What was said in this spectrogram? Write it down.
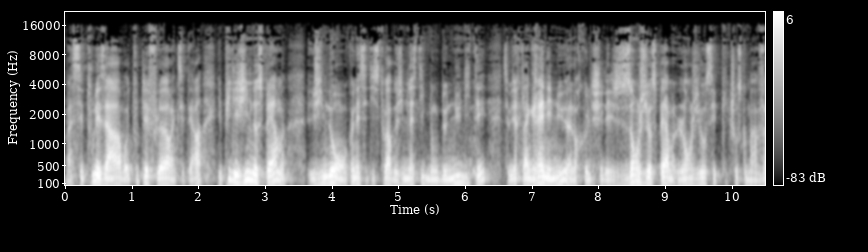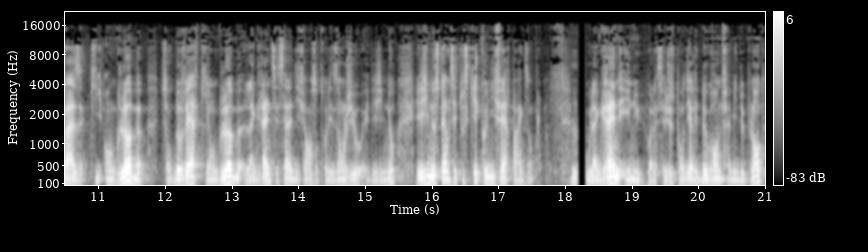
Bah, c'est tous les arbres, toutes les fleurs, etc. Et puis les gymnospermes, gymno, on connaît cette histoire de gymnastique, donc de nudité, ça veut dire que la graine est nue, alors que chez les angiospermes, l'angio c'est quelque chose comme un vase qui englobe, une sorte d'ovaire qui englobe la graine, c'est ça la différence entre les angios et les gymnos. Et les gymnospermes, c'est tout ce qui est conifère par exemple, où la graine est nue. Voilà, c'est juste pour dire les deux grandes familles de plantes.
